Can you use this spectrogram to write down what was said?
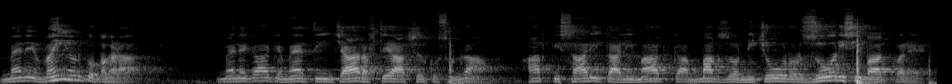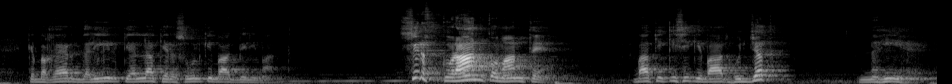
میں نے وہیں ان کو پکڑا۔ میں نے کہا کہ میں تین چار ہفتے آپ سے کو سن رہا ہوں۔ آپ کی ساری تعلیمات کا مغز اور نچوڑ اور زور اسی بات پر ہے کہ بغیر دلیل کے اللہ کے رسول کی بات بھی نہیں مانتے۔ صرف قرآن کو مانتے ہیں، باقی کسی کی بات حجت نہیں ہے۔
